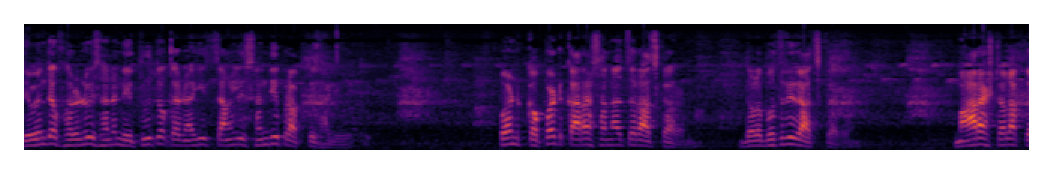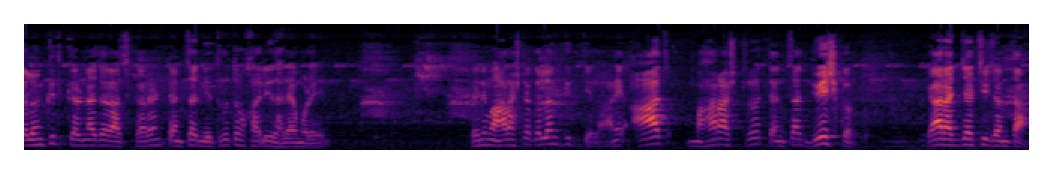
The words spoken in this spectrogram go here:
देवेंद्र फडणवीस यांना नेतृत्व करण्याची चांगली संधी प्राप्त झाली होती. पण कपट कारस्थानाचं राजकारण दळभद्री राजकारण महाराष्ट्राला कलंकित करण्याचं राजकारण त्यांच्या नेतृत्वाखाली झाल्यामुळे त्यांनी महाराष्ट्र कलंकित केला आणि आज महाराष्ट्र त्यांचा द्वेष करतो. या राज्याची जनता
